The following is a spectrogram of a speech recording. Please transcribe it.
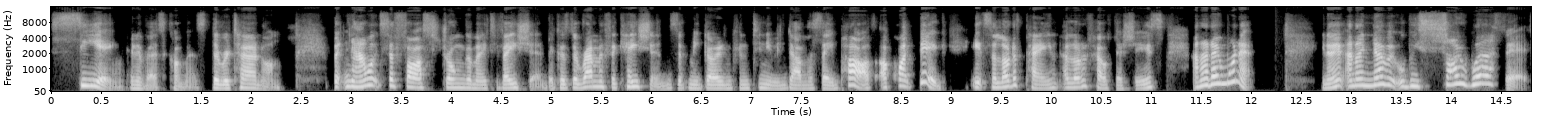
seeing, in inverted commas, the return on. But now it's a far stronger motivation because the ramifications of me going continuing down the same path are quite big. It's a lot of pain, a lot of health issues, and I don't want it. You know, and I know it will be so worth it.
